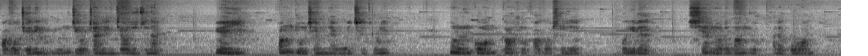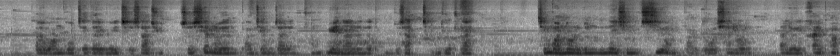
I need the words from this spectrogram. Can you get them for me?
法国决定永久占领交趾支那，愿意帮助柬埔寨维持独立。诺罗敦国王告诉法国使节，为了暹罗的帮助，他的国王，他的王国才得以维持下去，是暹罗人把柬埔寨人从越南人的统治下拯救出来。尽管诺尔敦的内心希望摆脱暹罗，但由于害怕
